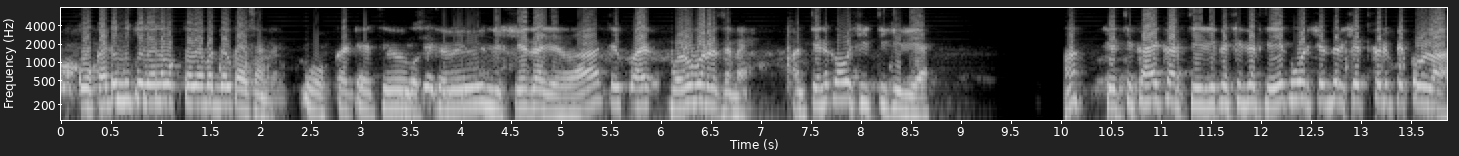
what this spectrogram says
कोकाटेंनी केलेल्या वक्तव्याबद्दल काय सांगाल ओकाट्याचे वक्तव्य निषेध आहे ज्याला ते काय बरोबरच नाही. आणि त्याने का शेती केली आहे? हा? शेती काय करते ती कशी करते? एक वर्ष जर शेतकरी पिकवला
